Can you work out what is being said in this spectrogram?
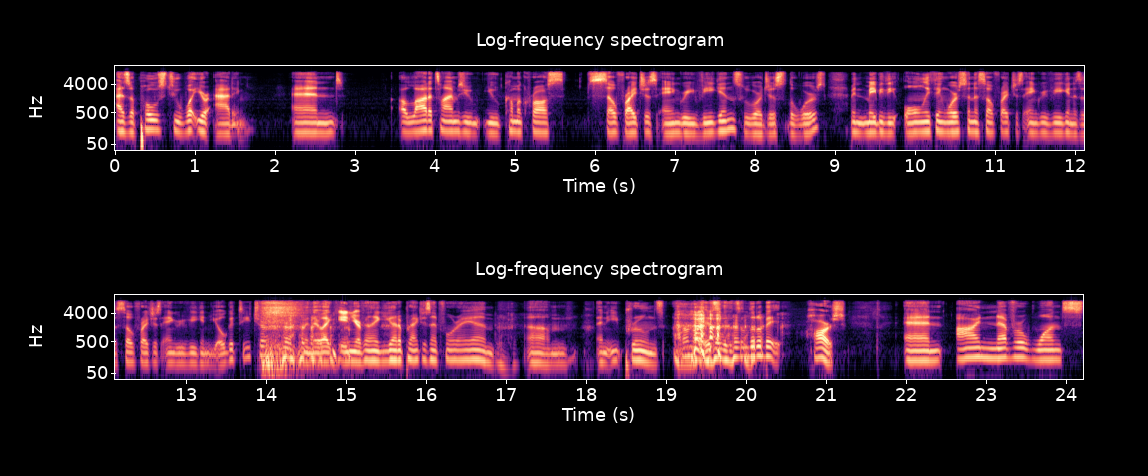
as opposed to what you're adding. And a lot of times you you come across self-righteous angry vegans who are just the worst. I mean maybe the only thing worse than a self-righteous angry vegan is a self-righteous angry vegan yoga teacher. I mean they're like in your like you got to practice at 4 a.m um, and eat prunes. I don't know. It's, it's a little bit harsh. And i never once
